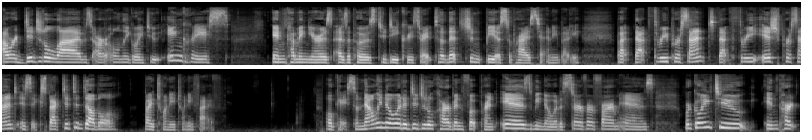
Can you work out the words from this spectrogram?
Our digital lives are only going to increase in coming years as opposed to decrease, right? So that shouldn't be a surprise to anybody. But that 3%, that 3 ish percent is expected to double by 2025. Okay, so now we know what a digital carbon footprint is. We know what a server farm is. We're going to, in part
